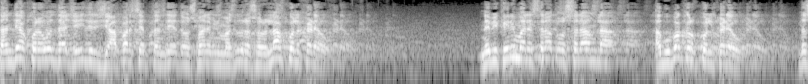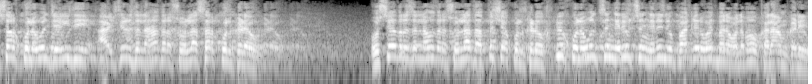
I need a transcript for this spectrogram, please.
تندې خپل اول دا جایز دی جعفر صاحب تندې د عثمان بن مسعود رسول الله خپل کړو نبی کریم علیه الصلاه والسلام لا ابو بکر خپل کړو د سر خپل اول جایز دی عائشه رضی الله عنها رسول الله سر خپل کړو اسید رضی الله عنه رسول الله د تشه کول کړو خپل کولول څنګه ریو څنګه نه دی په غیر وایي باندې علماو کلام کړي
